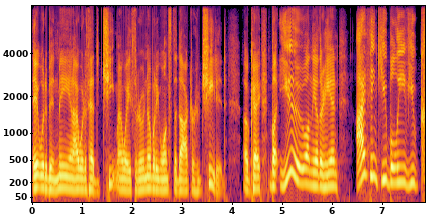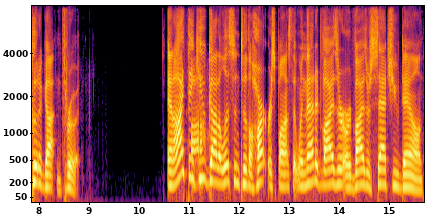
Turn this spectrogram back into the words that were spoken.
it would have been me and I would have had to cheat my way through, and nobody wants the doctor who cheated. Okay. But you, on the other hand, I think you believe you could have gotten through it. And I think Uh. you've got to listen to the heart response that when that advisor or advisor sat you down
